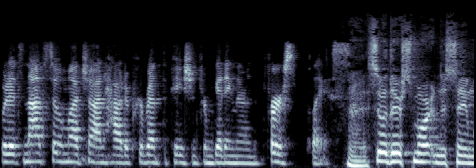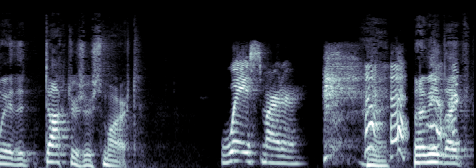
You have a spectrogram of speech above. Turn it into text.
But it's not so much on how to prevent the patient from getting there in the first place. Uh, so they're smart in the same way that doctors are smart. Way smarter. yeah. But I mean, like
